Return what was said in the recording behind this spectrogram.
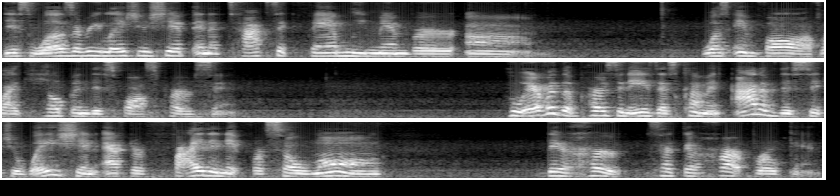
this was a relationship and a toxic family member um, was involved, like helping this false person. Whoever the person is that's coming out of this situation after fighting it for so long, they're hurt. It's like they're heartbroken.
